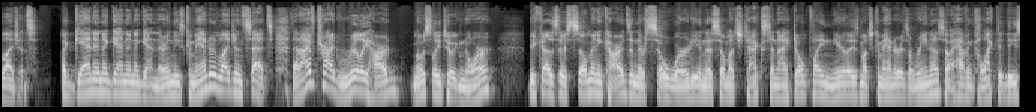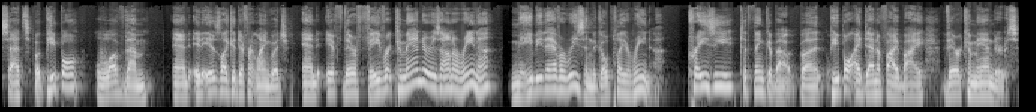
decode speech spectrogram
Legends again and again and again. They're in these Commander Legend sets that I've tried really hard, mostly to ignore because there's so many cards and they're so wordy and there's so much text. And I don't play nearly as much Commander as Arena, so I haven't collected these sets. But people love them, and it is like a different language. And if their favorite Commander is on Arena, maybe they have a reason to go play Arena. Crazy to think about, but people identify by their commanders.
